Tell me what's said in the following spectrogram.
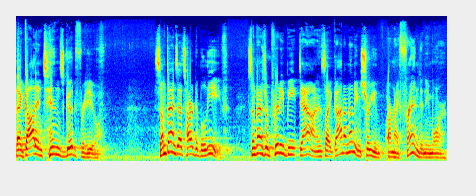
That God intends good for you? Sometimes that's hard to believe. Sometimes we're pretty beat down, and it's like, God, I'm not even sure you are my friend anymore.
